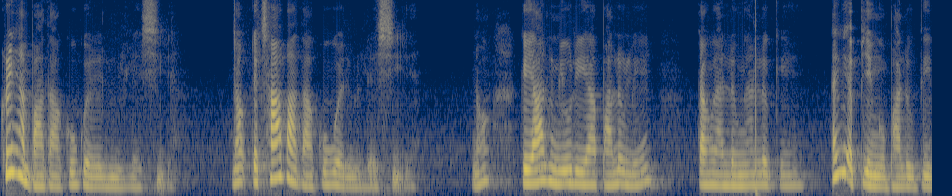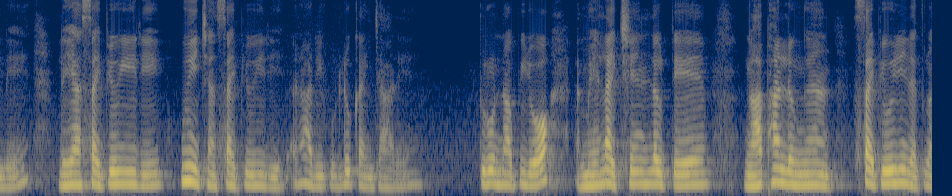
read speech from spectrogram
ခရိယန်ဘာသာကိုးကွယ်တဲ့လူတွေလည်းရှိတယ်နောက်တခြားဘာသာကိုးကွယ်တဲ့လူတွေလည်းရှိတယ်နော်ကြားလူမျိုးတွေကဘာလုပ်လဲတောင်ရလုပ်ငန်းလုပ်ကင်းအဲ့ဒီအပြင်ကိုဘာလုပ်သေးလဲလေယာစိုက်ပျိုးရေးတွေဥယျာဉ်ခြံစိုက်ပျိုးရေးတွေအဲ့ဒါတွေကိုလုပ်ကင်ကြတယ် သူတို့နောက်ပြီးတော့အမဲလိုက်ချင်းလုပ်တယ်ငါးဖမ်းလုပ်ငန်းစိုက်ပျိုးရေးနဲ့သူက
